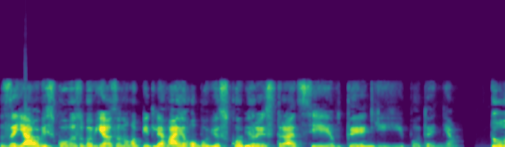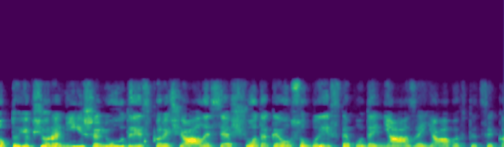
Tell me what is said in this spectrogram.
заява військовозобов'язаного підлягає обов'язковій реєстрації в день її подання. Тобто, якщо раніше люди сперечалися, що таке особисте подання заяви в ТЦК,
